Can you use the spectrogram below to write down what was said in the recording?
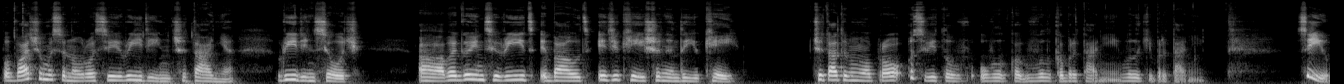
Побачимося на уроці reading, читання, reading search. Uh, we're going to read about education in the UK. Читатимемо про освіту в- Великобританії, Великій Британії. See you!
